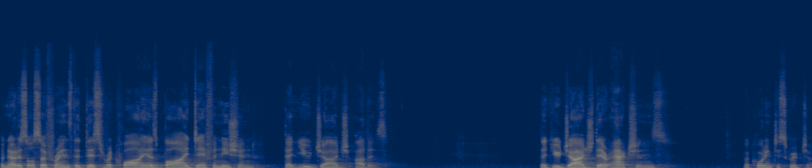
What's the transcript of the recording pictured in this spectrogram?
But notice also, friends, that this requires, by definition, that you judge others, that you judge their actions according to Scripture.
